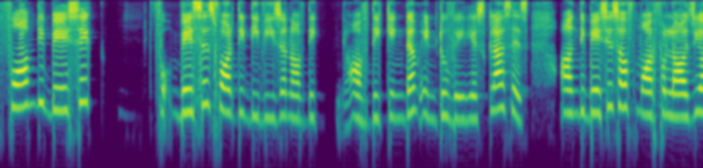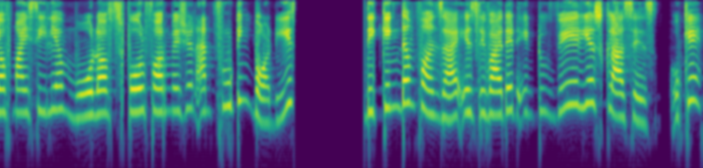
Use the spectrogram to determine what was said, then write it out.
Form the basic basis for the division of the of the kingdom into various classes on the basis of morphology of mycelium mode of spore formation and fruiting bodies the kingdom fungi is divided into various classes okay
